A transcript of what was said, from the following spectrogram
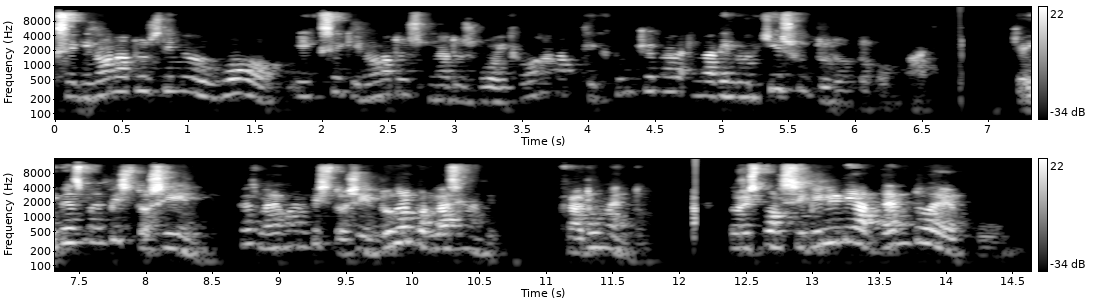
ξεκινώ να τους δημιουργώ ή ξεκινώ να τους να τους βοηθώ να αναπτυχθούν και να, να δημιουργήσουν τούτο το κομμάτι. Και είπε με εμπιστοσύνη. Πες με έχουν εμπιστοσύνη. Τούτο είναι πολύ σημαντικό. Κρατούμε το. Το responsibility, αν δεν το έχουν,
